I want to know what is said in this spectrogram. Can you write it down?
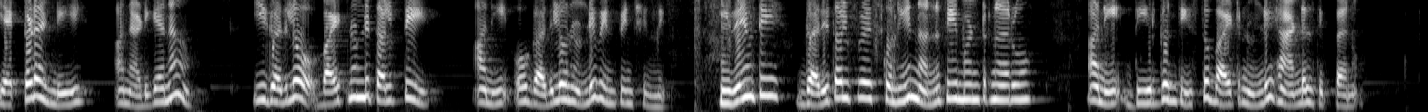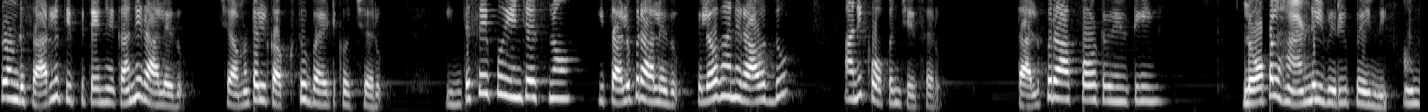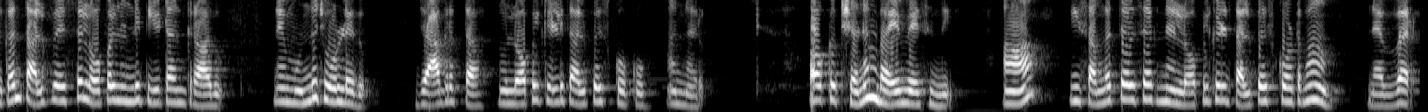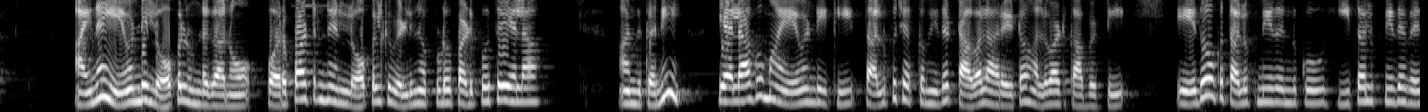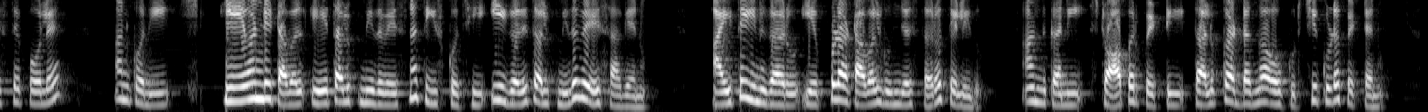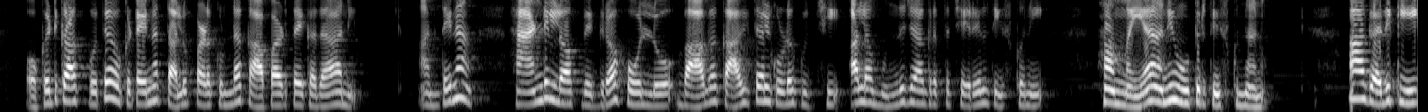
ఎక్కడండి? అని అడిగానా? ఈ గదిలో బయట నుండి తలుపుతి అని ఓ గదిలో నుండి వినిపించింది. ఇదేమిటి? గది తలుపు వేసుకొని నన్ను తీయమంటున్నారు? అని దీర్ఘం తీస్తూ బయట నుండి హ్యాండిల్ తిప్పాను. రెండుసార్లు తిప్పితేనే కానీ రాలేదు. చెమటలు కక్కుతూ బయటికి వచ్చారు ఇంతసేపు ఏం చేస్తున్నావు? ఈ తలుపు రాలేదు. పిలవగానే రావద్దు అని కోపం చేశారు. తలుపు రాకపోవటం ఏమిటి? లోపల హ్యాండిల్ విరిగిపోయింది. అందుకని తలుపు వేస్తే లోపల నుండి తీయటానికి రాదు. నేను ముందు చూడలేదు. జాగ్రత్త నువ్వు లోపలికి వెళ్ళి తలుపు వేసుకోకు అన్నారు. ఒక క్షణం భయం వేసింది. ఆ ఈ సంగతి తెలిసాక నేను లోపలికి వెళ్ళి తలుపేసుకోవటమా నెవ్వర్ అయినా ఏమండి లోపల ఉండగానో పొరపాటున నేను లోపలికి వెళ్ళినప్పుడు పడిపోతే ఎలా? అందుకని ఎలాగో మా ఏవండికి తలుపు చెక్క మీద టవల్ ఆరేయటం అలవాటు కాబట్టి ఏదో ఒక తలుపు మీద ఎందుకు ఈ తలుపు మీదే వేస్తే పోలే? అనుకొని ఏవండి టవల్ ఏ తలుపు మీద వేసినా తీసుకొచ్చి ఈ గది తలుపు మీద వేసాగాను అయితే ఈయనగారు ఎప్పుడు ఆ టవల్ గుంజేస్తారో తెలీదు. అందుకని స్టాపర్ పెట్టి తలుపు అడ్డంగా ఓ కుర్చీ కూడా పెట్టాను. ఒకటి కాకపోతే ఒకటైనా తలుపు పడకుండా కాపాడతాయి కదా అని. అంతేనా? హ్యాండిల్ లాక్ దగ్గర హోల్లో బాగా కాగితాలు కూడా గుచ్చి అలా ముందు జాగ్రత్త చర్యలు తీసుకొని అమ్మయ్య అని ఊపిరి తీసుకున్నాను. ఆ గదికి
